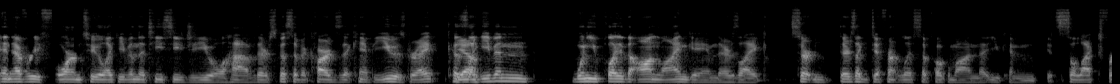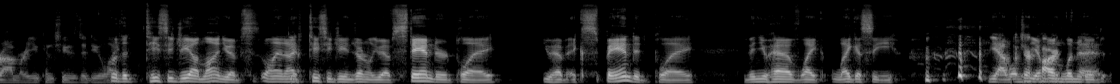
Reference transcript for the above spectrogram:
in every form too. Like even the TCG will have their specific cards that can't be used, right? Because Yeah. like even when you play the online game, there's like certain there's like different lists of Pokemon that you can select from, or you can choose to do like For the TCG Online, you have, well, and Yeah. TCG in general, you have standard play, you have expanded play, then you have like Legacy, yeah, which are the cards unlimited,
